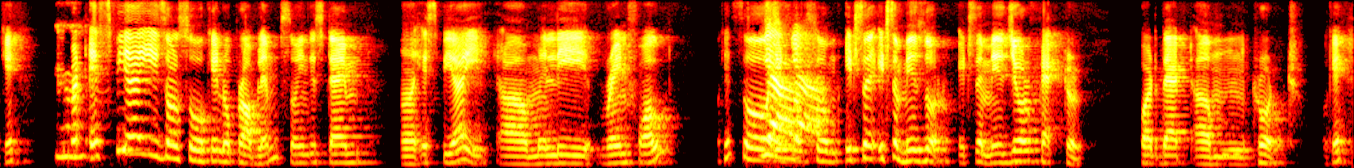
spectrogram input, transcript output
okay? But spi is also okay no problem. So in this time uh, spi uh, mainly rainfall. Okay? So Yeah. it's also it's a it's a measure. It's a major factor for that um drought okay?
